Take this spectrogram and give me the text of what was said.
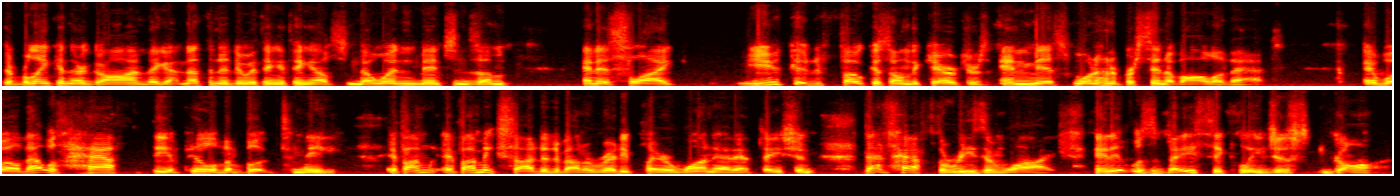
they're blinking, they're gone, they got nothing to do with anything else. No one mentions them. And it's like you could focus on the characters and miss 100% of all of that. And well, that was half the appeal of the book to me. If I'm if I'm excited about a Ready Player One adaptation, that's half the reason why. And it was basically just gone.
